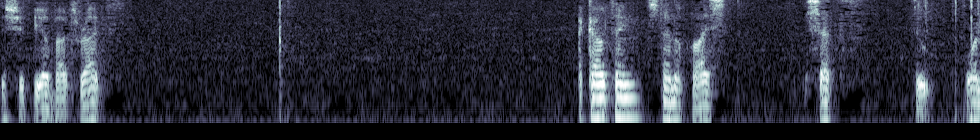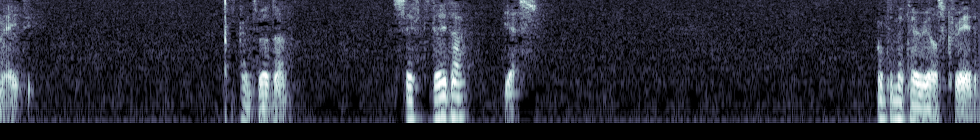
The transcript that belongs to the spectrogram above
This should be about right. Accounting standard price set to 180 and we're done. Save the data yes. The material is created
